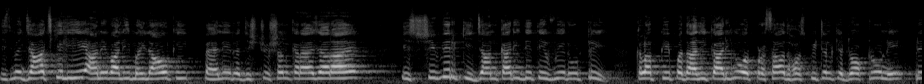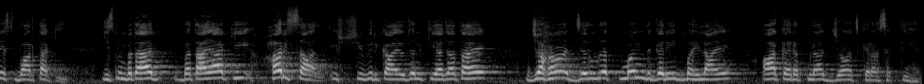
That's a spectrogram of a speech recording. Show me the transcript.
इसमें जाँच के लिए आने वाली महिलाओं की पहले रजिस्ट्रेशन कराया जा रहा है। इस शिविर की जानकारी देते हुए रोटरी क्लब के पदाधिकारियों और प्रसाद हॉस्पिटल के डॉक्टरों ने प्रेस वार्ता की, जिसमें बताया बताया कि हर साल इस शिविर का आयोजन किया जाता है, जहाँ जरूरतमंद गरीब महिलाएँ आकर अपना जाँच करा सकती हैं।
